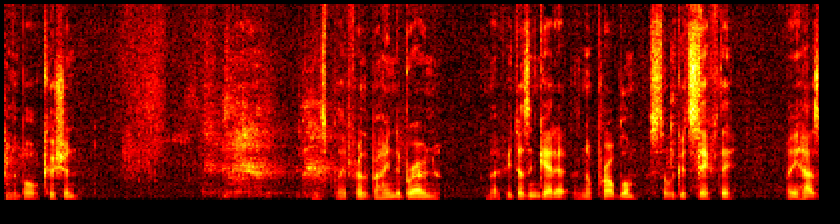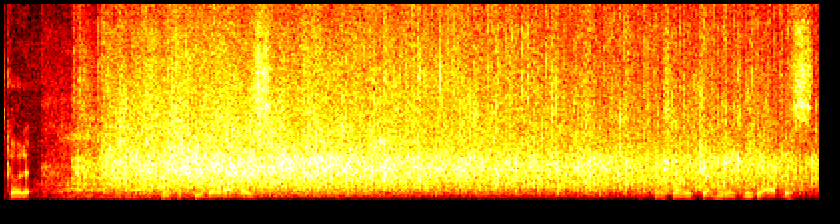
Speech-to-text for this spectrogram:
in the ball cushion. He's played further behind the brown, but if he doesn't get it, no problem. It's still a good safety. But he has got it. What a cue ball that is. As long as John Higgins can get up this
